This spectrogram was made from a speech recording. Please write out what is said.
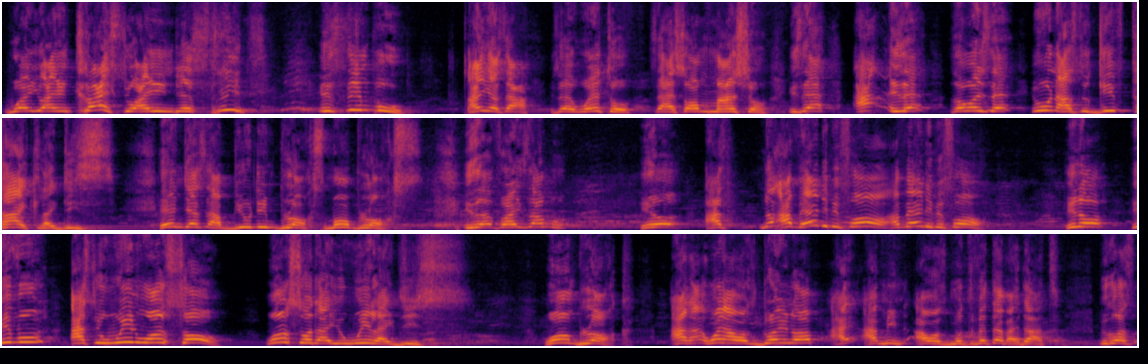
When you are in Christ, you are in the street. It's simple. I hear that. He said, went to, said, I saw mansion. He said, ah, he said, someone said, even has to give tithe like this. Angels are building blocks, more blocks. He said, for example, you know, as, no, I've heard it before. I've heard it before. You know, even as you win one soul, one soul that you win like this, one block. And when I was growing up, I, I mean, I was motivated by that. Because,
